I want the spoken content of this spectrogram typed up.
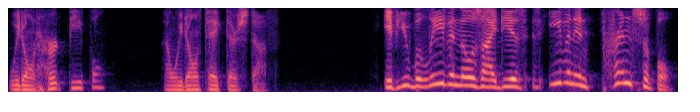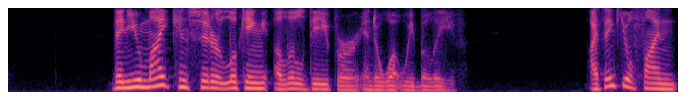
We don't hurt people and we don't take their stuff. If you believe in those ideas, even in principle, then you might consider looking a little deeper into what we believe. I think you'll find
